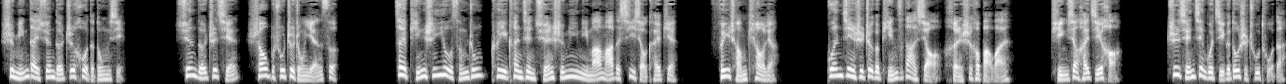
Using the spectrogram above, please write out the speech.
是明代宣德之后的东西，宣德之前烧不出这种颜色。在瓶身釉层中可以看见全是密密麻麻的细小开片，非常漂亮。关键是这个瓶子大小很适合把玩，品相还极好。之前见过几个都是出土的，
